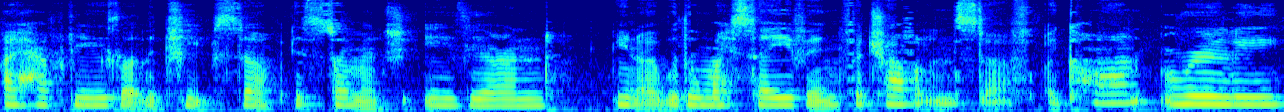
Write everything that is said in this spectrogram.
I have to use like the cheap stuff. It's so much easier and you know with all my saving for travel and stuff, I can't really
